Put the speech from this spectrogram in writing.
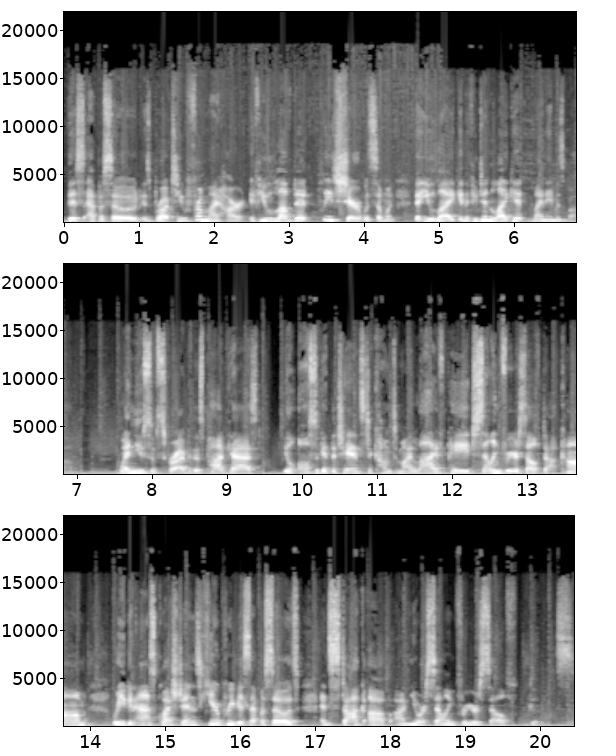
This episode is brought to you from my heart. If you loved it, please share it with someone that you like. And if you didn't like it, my name is Bob. When you subscribe to this podcast, you'll also get the chance to come to my live page, sellingforyourself.com, where you can ask questions, hear previous episodes, and stock up on your Selling for Yourself goodies.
